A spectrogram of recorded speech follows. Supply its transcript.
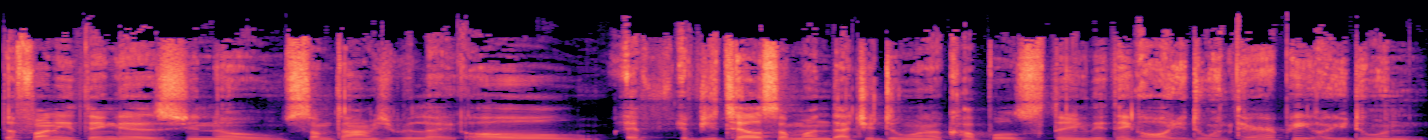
the funny thing is, you know, sometimes you be like, oh, if if you tell someone that you're doing a couples thing, they think, oh, you're doing therapy? Are you doing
